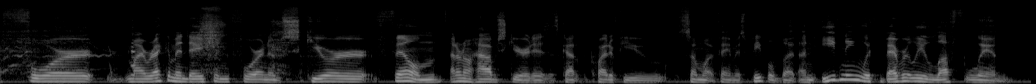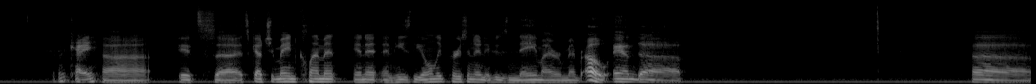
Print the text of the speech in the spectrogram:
for my recommendation for an obscure film, I don't know how obscure it is. It's got quite a few somewhat famous people, but An Evening with Beverly Luff Linn. Okay. Uh, it's uh, it's got Jermaine Clement in it, and he's the only person in it whose name I remember. Oh, and uh, uh,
